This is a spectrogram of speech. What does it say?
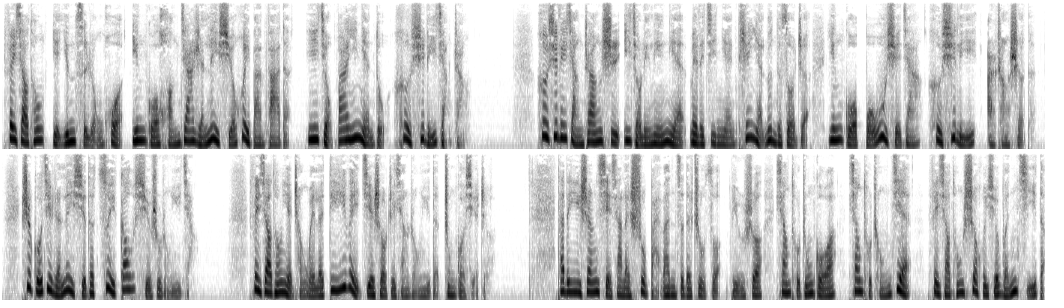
费孝通也因此荣获英国皇家人类学会颁发的1981年度赫胥黎奖章。赫胥黎奖章是一九零零年为了纪念《天演论》的作者英国博物学家赫胥黎而创设的，是国际人类学的最高学术荣誉奖。费孝通也成为了第一位接受这项荣誉的中国学者。他的一生写下了数百万字的著作，比如说《乡土中国》《乡土重建》《费孝通社会学文集》等，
